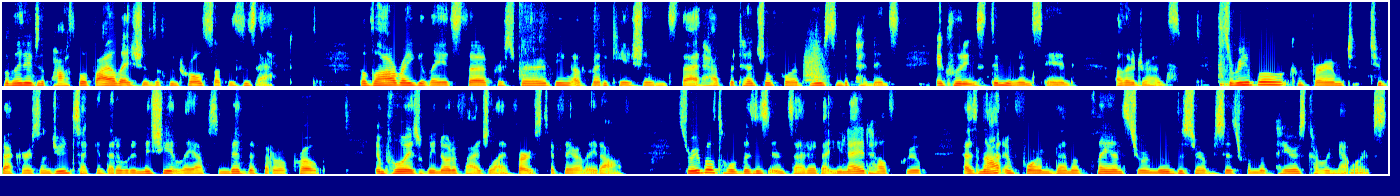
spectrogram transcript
related to the possible violations of Controlled Substances Act. The law regulates the prescribing of medications that have potential for abuse and dependence, including stimulants and other drugs. Cerebral confirmed to Becker's on June 2nd that it would initiate layoffs amid the federal probe. Employees will be notified July 1st if they are laid off. Cerebral told Business Insider that United Health Group has not informed them of plans to remove the services from the payers covered networks.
